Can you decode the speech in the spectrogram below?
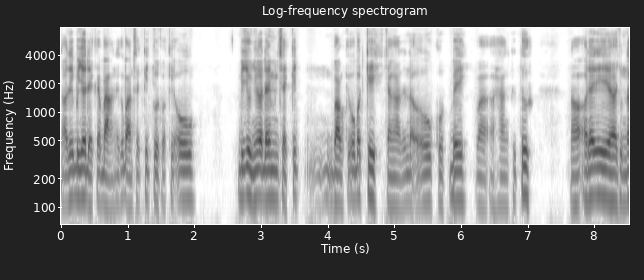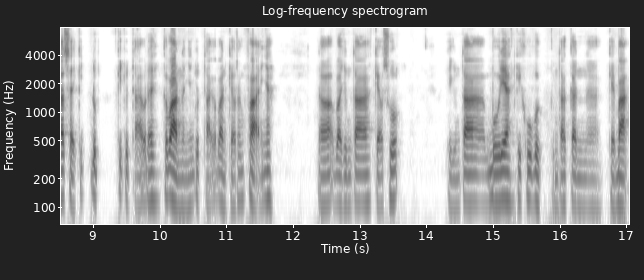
Đó thì bây giờ để kẻ bảng thì các bạn sẽ kích chuột vào cái ô ví dụ như ở đây mình sẽ kích vào cái ô bất kỳ chẳng hạn là ô cột B và ở hàng thứ tư. Đó ở đây thì ờ, chúng ta sẽ kích đục kích chuột trái vào đây. Các bạn là nhấn chuột trái các bạn kéo sang phải nhá. Đó và chúng ta kéo xuống. Thì chúng ta bôi đen cái khu vực chúng ta cần ờ, kẻ bảng.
